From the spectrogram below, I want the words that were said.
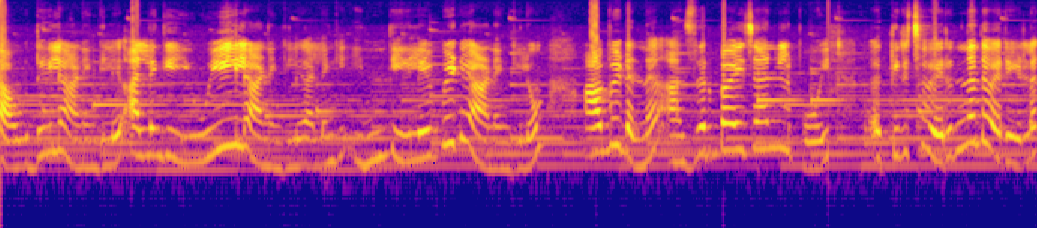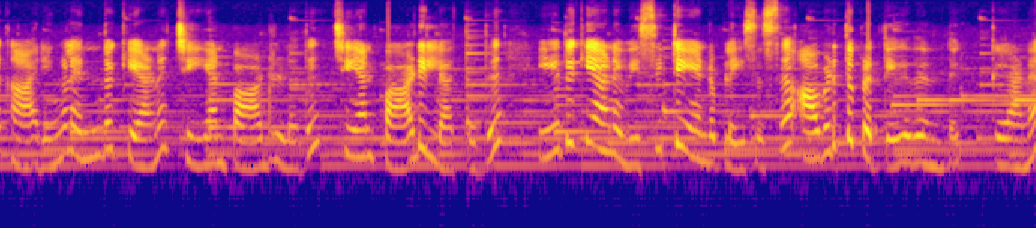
സൗദിയിലാണെങ്കിൽ അല്ലെങ്കിൽ യു എയിലാണെങ്കിൽ അല്ലെങ്കിൽ ഇന്ത്യയിൽ എവിടെയാണെങ്കിലും അവിടുന്ന് അസർബൈജാനിൽ പോയി തിരിച്ചു വരുന്നത് വരെയുള്ള കാര്യങ്ങൾ എന്തൊക്കെയാണ് ചെയ്യാൻ പാടുള്ളത് ചെയ്യാൻ പാടില്ലാത്തത് ഏതൊക്കെയാണ് വിസിറ്റ് ചെയ്യേണ്ട പ്ലേസസ് അവിടുത്തെ പ്രത്യേകത എന്തൊക്കെയാണ്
